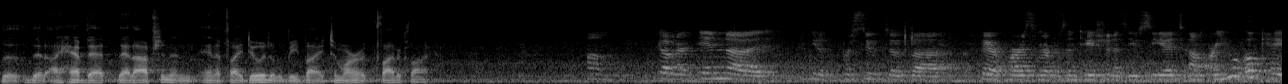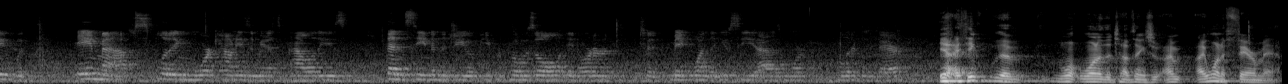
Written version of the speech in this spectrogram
the, that I have that, that option, and, and if I do it, it'll be by tomorrow at five o'clock. Um, Governor, in, uh, you know, the pursuit of uh, fair partisan representation as you see it, um, are you okay with a map splitting more counties and municipalities than seen in the GOP proposal in order to make one that you see as more politically fair? Yeah, I think uh, one one of the tough things, I'm, I want a fair map,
